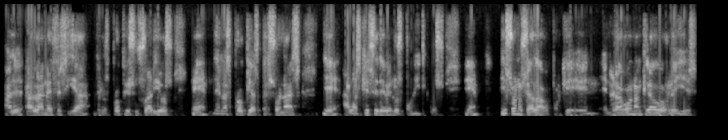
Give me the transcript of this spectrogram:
a la necesidad de los propios usuarios, eh, de las propias personas a las que se deben los políticos. Eso no se ha dado, porque en, Aragón han creado dos leyes.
